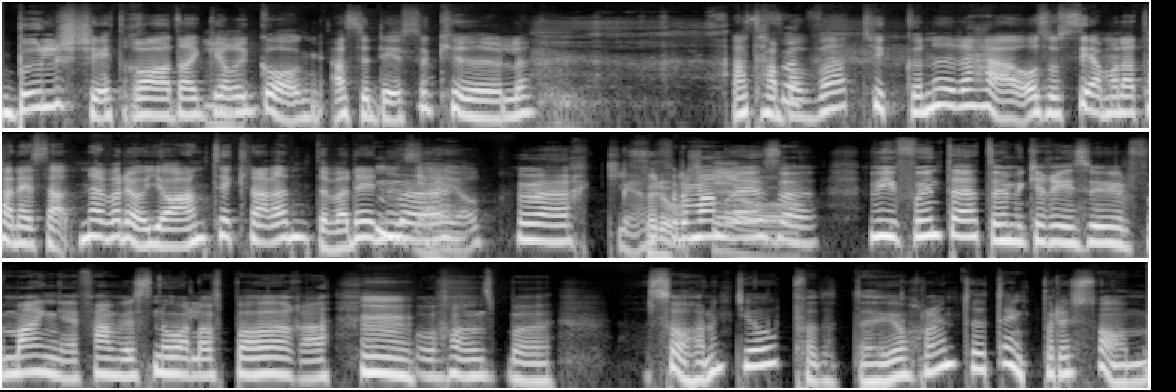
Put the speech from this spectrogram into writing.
bullshit-radar går igång. Alltså det är så kul. Att han bara, vad tycker ni det här? Och så ser man att han är så här, nej vadå, jag antecknar inte vad det är ni nej, säger. verkligen. För För, de andra är jag- så här, vi får inte äta hur mycket ris vi vill för Mange för han vill snåla och spara. Och Frans bara, så har inte jag uppfattat det. Jag har inte tänkt på det så. Men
